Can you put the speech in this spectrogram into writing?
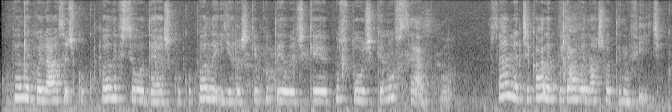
Купили колясочку, купили всю одежку, купили іграшки, бутилочки, пустушки, ну все було. Все, ми чекали появи нашого Тимофійчика.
